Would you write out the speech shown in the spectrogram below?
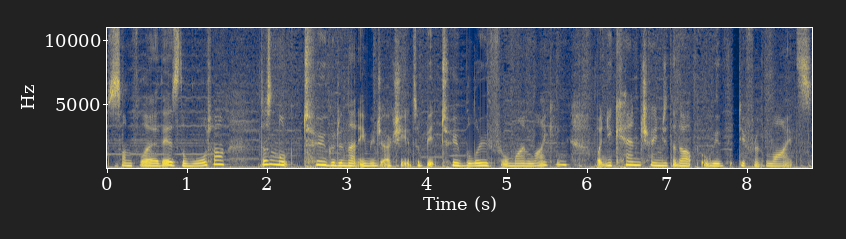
sun flare. There's the water. Doesn't look too good in that image actually, it's a bit too blue for my liking, but you can change that up with different lights.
